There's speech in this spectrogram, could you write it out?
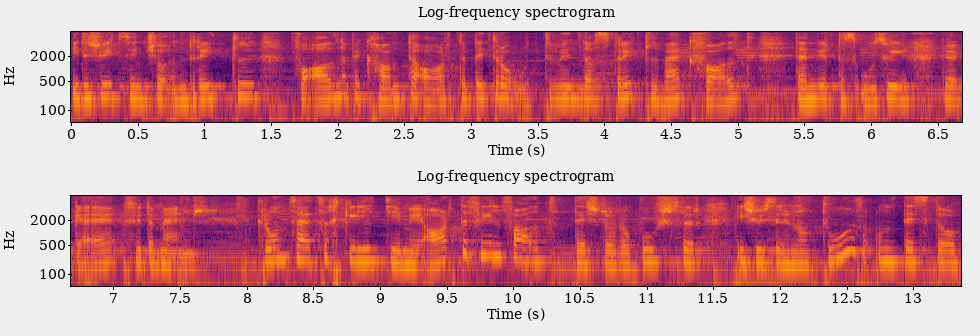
In der Schweiz sind schon ein Drittel von allen bekannten Arten bedroht. Wenn das Drittel wegfällt, dann wird das Auswirkungen geben für den Menschen. Grundsätzlich gilt, je mehr Artenvielfalt, desto robuster ist unsere Natur und desto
